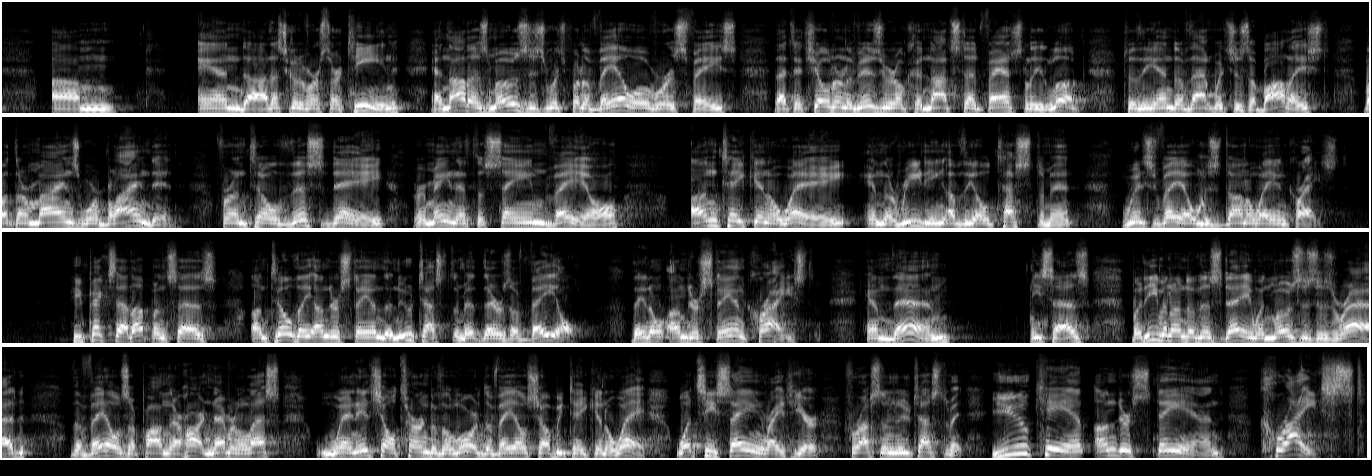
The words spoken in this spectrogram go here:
Um, and uh, let's go to verse 13. And not as Moses, which put a veil over his face, that the children of Israel could not steadfastly look to the end of that which is abolished, but their minds were blinded. For until this day remaineth the same veil, untaken away in the reading of the Old Testament, which veil was done away in Christ he picks that up and says, until they understand the New Testament, there's a veil. They don't understand Christ. And then he says, but even unto this day, when Moses is read, the veils upon their heart. Nevertheless, when it shall turn to the Lord, the veil shall be taken away. What's he saying right here for us in the New Testament? You can't understand Christ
